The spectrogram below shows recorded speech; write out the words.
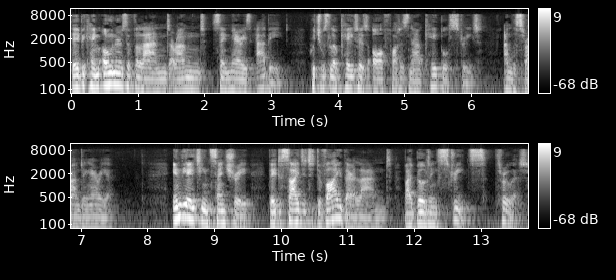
They became owners of the land around St Mary's Abbey, which was located off what is now Capel Street and the surrounding area. In the 18th century, they decided to divide their land by building streets through it.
